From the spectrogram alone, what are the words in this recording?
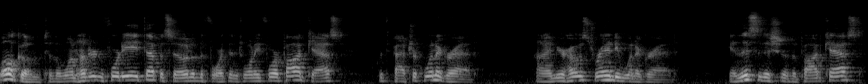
Welcome to the 148th episode of the 4th and 24 podcast with Patrick Winograd. I'm your host, Randy Winograd. In this edition of the podcast,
